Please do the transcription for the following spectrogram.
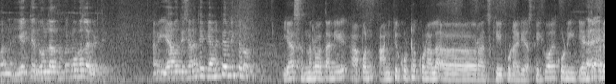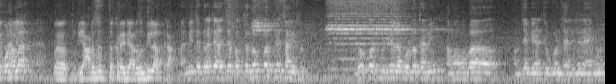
पण एक ते दोन लाख रुपये मोबदला भेटते. आम्ही या उद्देशानं ते बियाणं पेरणी केलं या संदर्भात आणि आपण आणखी कुठं कोणाला अं, राजकीय पुढारी असतील किंवा कोणी यांच्याकडे कोणाला अं, या अर्ज तक्रारी अर्ज दिलात का? आम्ही तक्रारी आज फक्त लोकप्रतिनिधी सांगितलं. लोकप्रतिनिधीला बोललोत आम्ही आम्हा बाबा आमच्या बियाण्याचे उगवण झालेले नाही म्हणून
